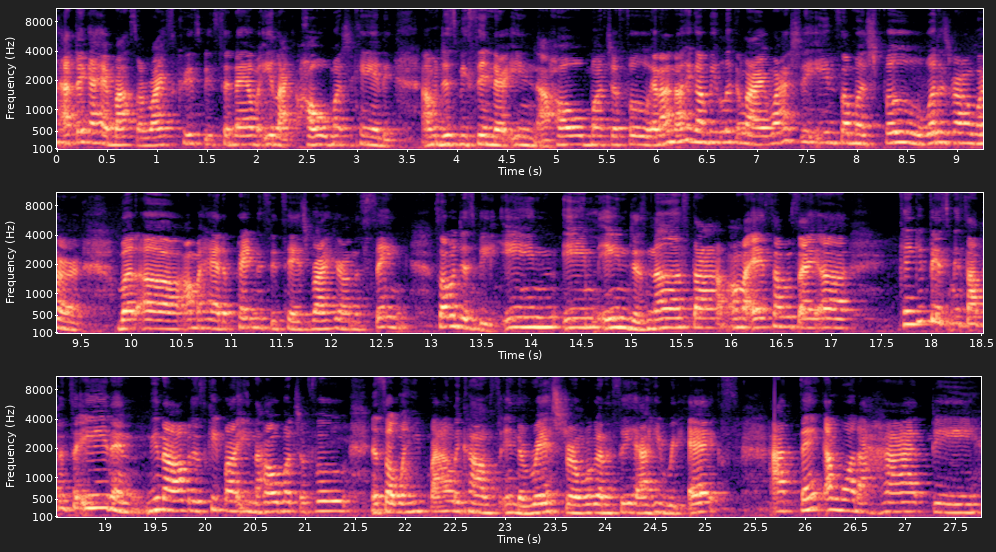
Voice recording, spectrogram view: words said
I think I had bought some Rice Krispies today. I'm gonna eat like a whole bunch of candy. I'm gonna just be sitting there eating a whole bunch of food. And I know he gonna be looking like, why is she eating so much food? What is wrong with her? But uh, I'm gonna have a pregnancy test right here on the sink. So I'm gonna just be eating, eating, eating just non-stop. I'm gonna ask someone say, uh, can you fix me something to eat? And, you know, I'm just keep on eating a whole bunch of food. And so when he finally comes in the restroom, we're going to see how he reacts. I think I'm going to hide the,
